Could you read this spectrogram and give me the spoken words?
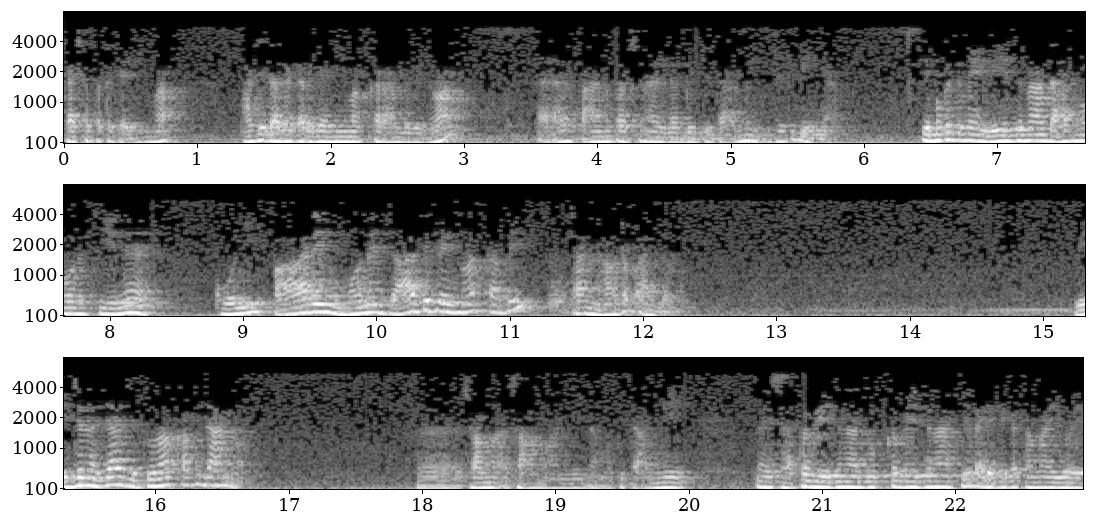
කැසපට ගැනීමක්, පරිදල කර ගැනීමක් කරන්න වෙනවා. කායන ප්‍රශ්න ලැබෙච්ච ධර්ම ඉදිරියට ගෙනියන්න. ඒ මොකද මේ වේදනා ධර්ම වල තියෙන කොයි පාරෙන් මොන જાති පෙන්වත් අපි සංහාවට බඳිනවා. වේදනා જાති තුනක් අපි දන්නවා. සාමාන්‍යයෙන් නම් අපි දන්නේ මේ සැප වේදනා දුක්ඛ වේදනා කියලා ඒක තමයි ඔය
